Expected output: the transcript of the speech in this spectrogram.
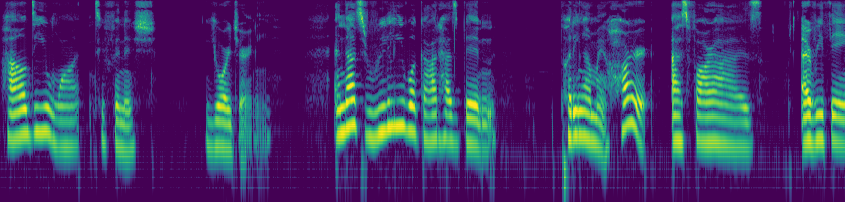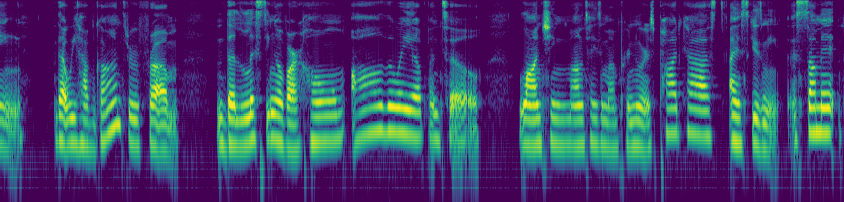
How do you want to finish your journey. And that's really what God has been putting on my heart as far as everything that we have gone through from the listing of our home all the way up until launching Monetizing Mompreneurs podcast, uh, excuse me, summit,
